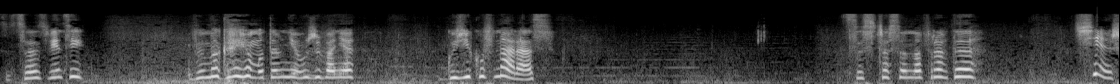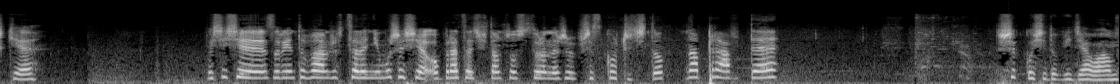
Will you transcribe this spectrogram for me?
Co- Coraz więcej wymagają ode mnie używania guzików naraz. Co jest czasem naprawdę ciężkie. Właśnie się zorientowałam, że wcale nie muszę się obracać w tamtą stronę, żeby przeskoczyć. To naprawdę... Szybko się dowiedziałam.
